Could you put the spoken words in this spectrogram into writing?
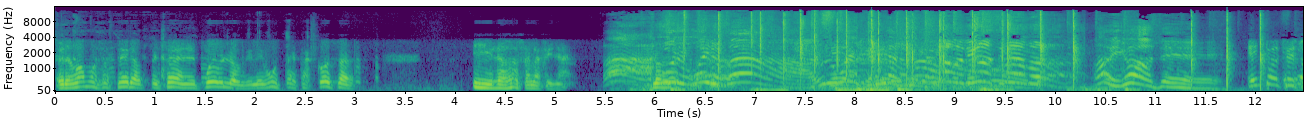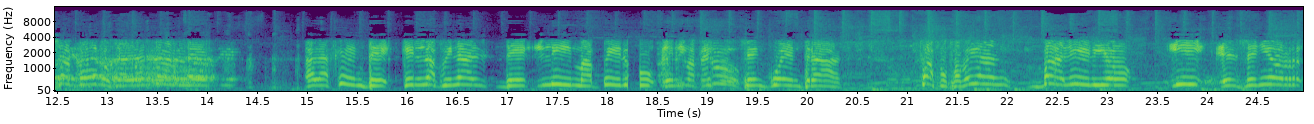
Pero vamos a hacer, a pensar en el pueblo que le gusta estas cosas y los dos a la final. Los dos. ¡Uruguay no va! ¡Uruguay ¡Vamos, bigote, vamos! ¡Ah, bigote! Entonces ya podemos adelantarle a la gente que en la final de Lima, Perú, en Lima, Perú, se encuentra Fafo Fabián, Valerio y el señor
